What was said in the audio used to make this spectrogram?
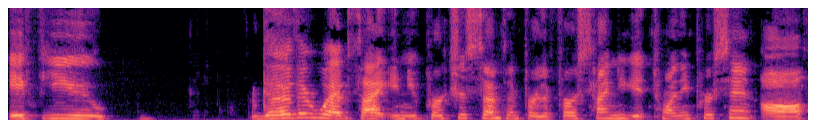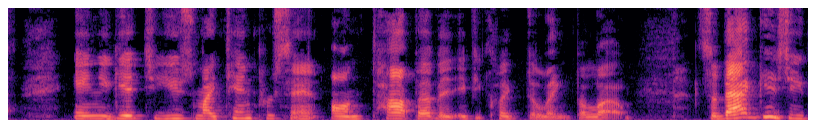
If you go to their website and you purchase something for the first time, you get 20% off and you get to use my 10% on top of it if you click the link below. So that gives you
